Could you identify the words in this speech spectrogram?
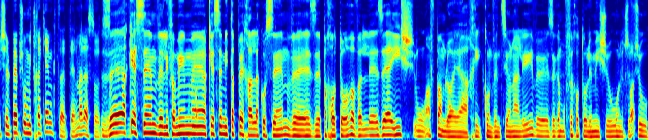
של פפ שהוא מתחכם קצת, אין מה לעשות. זה הקסם, ולפעמים אה, הקסם מתהפך על הקוסם, וזה פחות טוב, אבל אה, זה האיש, הוא אף פעם לא היה הכי קונבנציונלי, וזה גם הופך אותו למישהו, אני חושב נכון, שהוא...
